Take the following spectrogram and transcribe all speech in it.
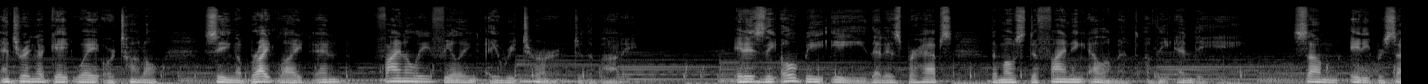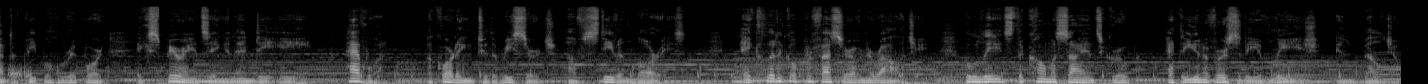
entering a gateway or tunnel, seeing a bright light, and finally feeling a return to the body. It is the OBE that is perhaps the most defining element of the NDE. Some 80% of people who report experiencing an NDE have one, according to the research of Steven Laureys, a clinical professor of neurology who leads the coma science group at the University of Liège in Belgium.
